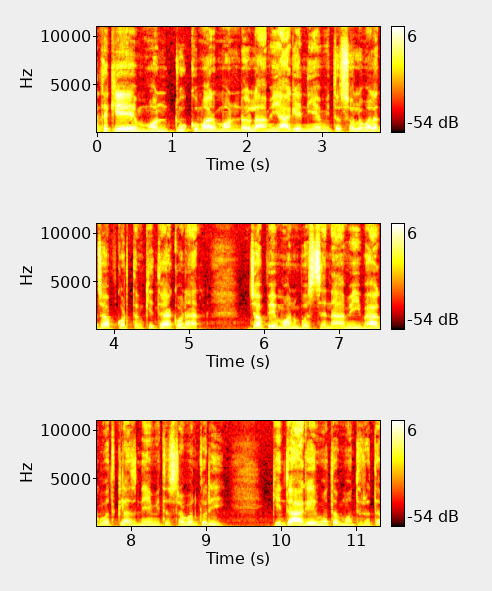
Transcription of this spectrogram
থেকে মন্টু কুমার মণ্ডল, আমি আগে নিয়মিত ষোলোমালা জপ করতাম, কিন্তু এখন আর জপে মন বসছে না। আমি ভাগবত ক্লাস নিয়মিত শ্রবণ করি, কিন্তু আগের মতো মধুরতা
